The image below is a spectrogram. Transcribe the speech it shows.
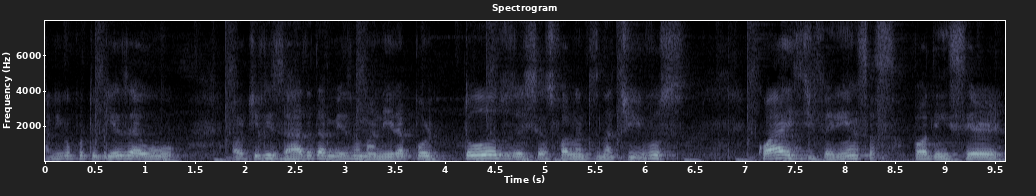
a língua portuguesa é, o, é utilizada da mesma maneira por todos os seus falantes nativos. Quais diferenças podem ser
